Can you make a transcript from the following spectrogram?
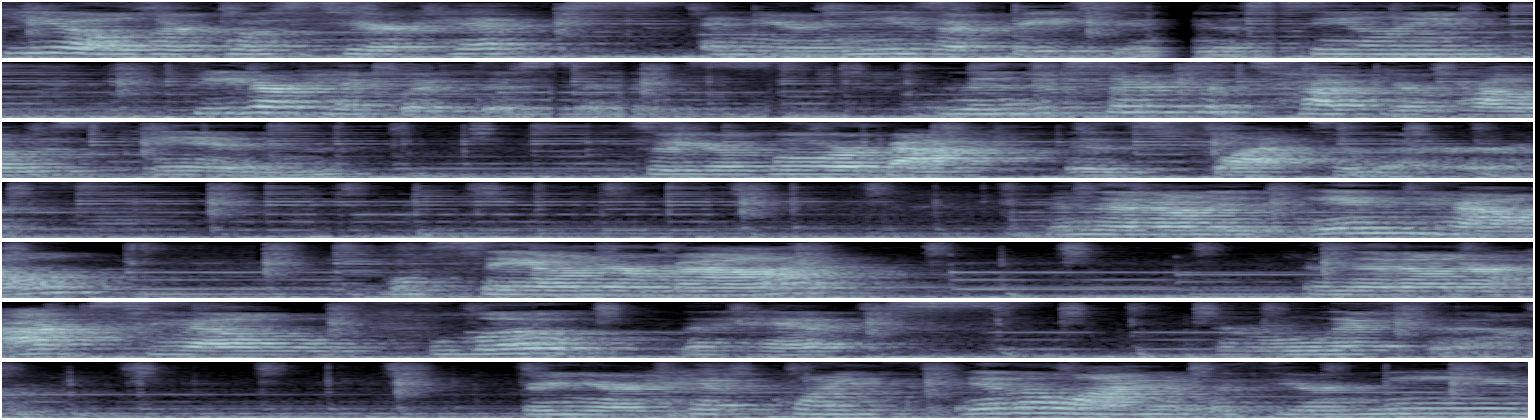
heels are close to your hips and your knees are facing the ceiling. Feet are hip width distance. And then just start to tuck your pelvis in so your lower back is flat to the earth. And then on an inhale, we'll stay on our mat. And then on our exhale, we'll float the hips and lift them. Bring your hip points in alignment with your knees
